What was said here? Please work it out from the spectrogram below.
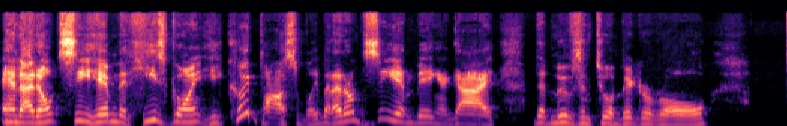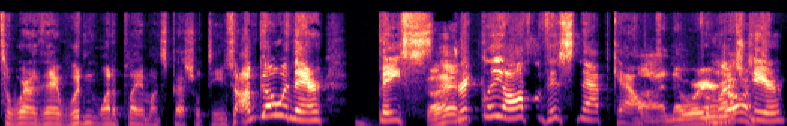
And I don't see him that he's going, he could possibly, but I don't see him being a guy that moves into a bigger role to where they wouldn't want to play him on special teams. So I'm going there based Go strictly off of his snap count. I know where you're last going. year.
